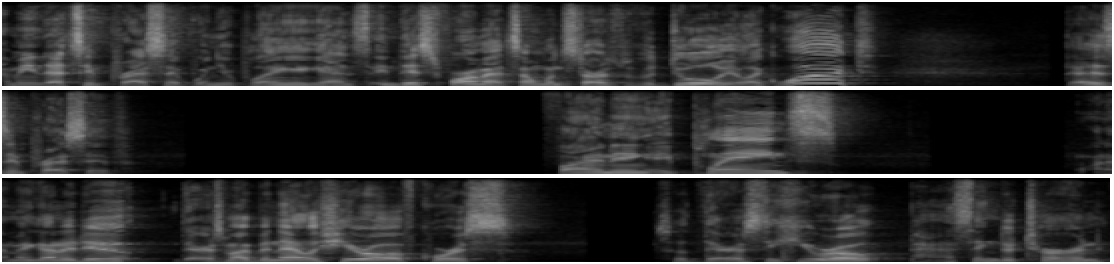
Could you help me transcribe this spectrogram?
I mean, that's impressive when you're playing against in this format. Someone starts with a dual. You're like, what? That is impressive. Finding a plains. What am I going to do? There's my Benalish hero, of course. So there's the hero passing the turn.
